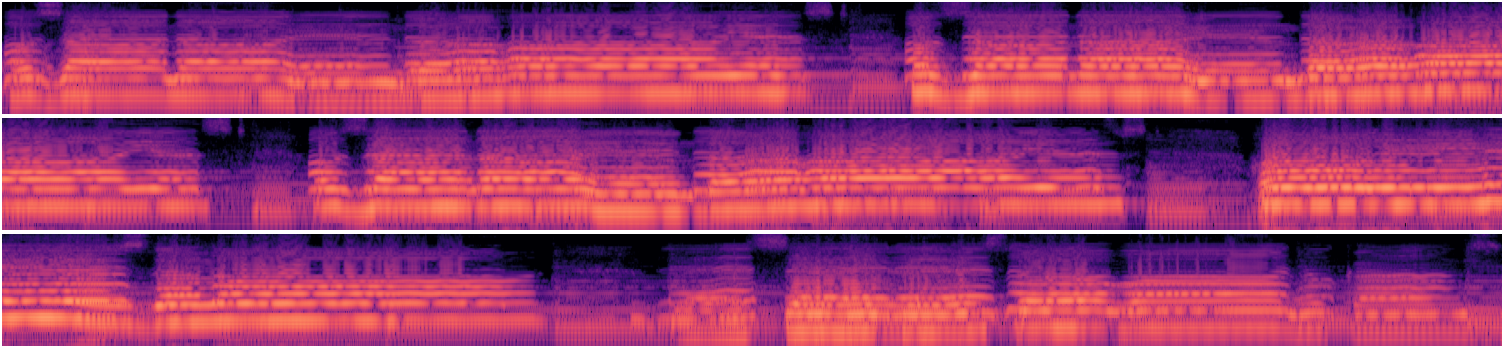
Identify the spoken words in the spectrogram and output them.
Hosanna in the highest, Hosanna in the highest, Hosanna in the highest. Is the one who comes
